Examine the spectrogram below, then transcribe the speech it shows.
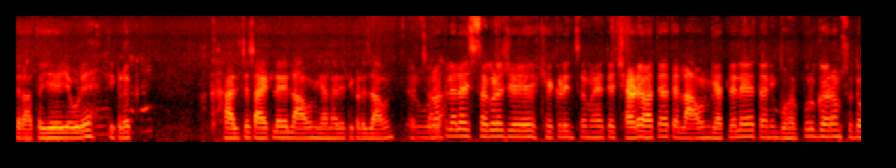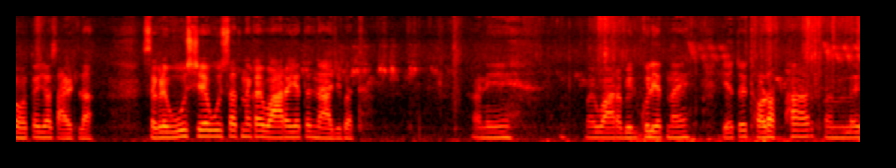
तर आता हे एवढे तिकडं खालच्या साईडला हे लावून घेणार आहे तिकडे जाऊन. तर उरकलेलं आहे सगळं जे खेकडींचं म्हणजे त्या छड्या होत्या त्या लावून घेतलेल्या आहेत आणि भरपूर गरम सुद्धा होतं या साईडला. सगळे ऊस ऊसातनं काय वारा येतच नाही अजिबात. आणि मग वारा बिलकुल येत नाही. येतोय थोडाफार पण लय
